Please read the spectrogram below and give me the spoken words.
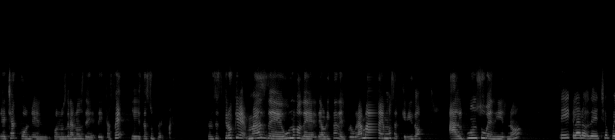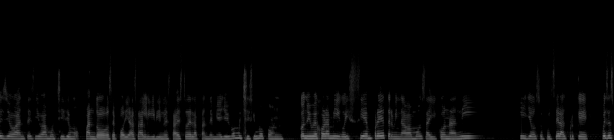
hecha con, el, con los granos de, de café y está súper padre. Entonces, creo que más de uno de, de ahorita del programa hemos adquirido algún souvenir, ¿no? Sí, claro, de hecho, pues yo antes iba muchísimo, cuando se podía salir y no estaba esto de la pandemia, yo iba muchísimo con, con mi mejor amigo y siempre terminábamos ahí con anillos o pulseras, porque pues es,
